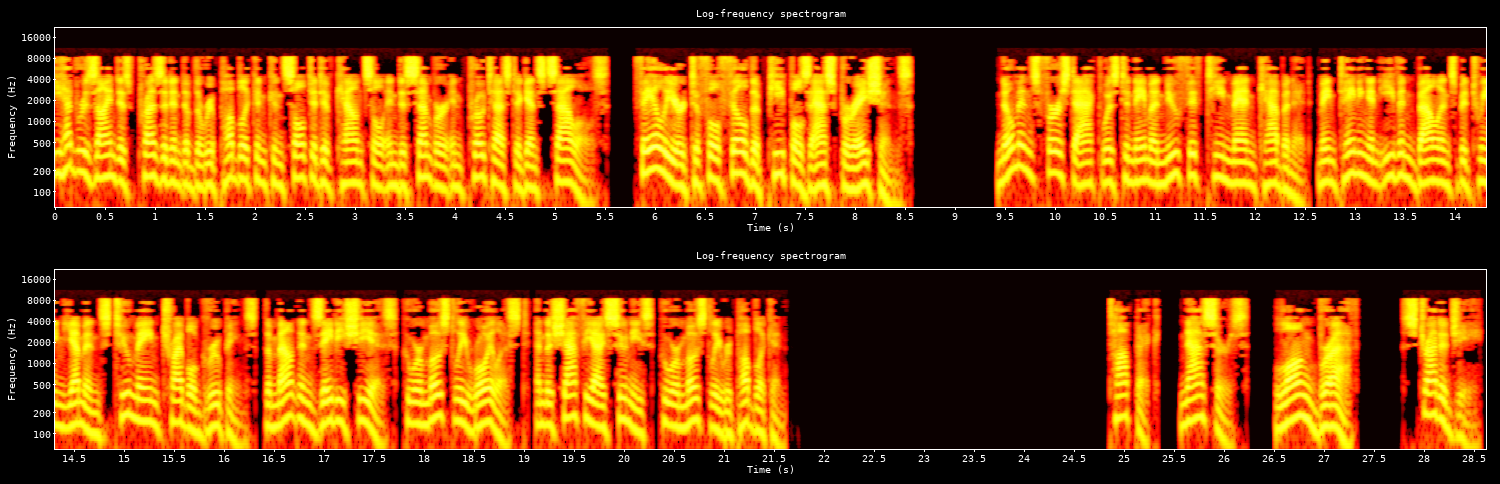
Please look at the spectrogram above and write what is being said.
He had resigned as president of the Republican Consultative Council in December in protest against Salal's failure to fulfill the people's aspirations. Noman's first act was to name a new 15-man cabinet, maintaining an even balance between Yemen's two main tribal groupings, the Mountain Zaydi Shias, who were mostly royalist, and the Shafi'i Sunnis, who were mostly Republican. Nasser's long breath strategy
